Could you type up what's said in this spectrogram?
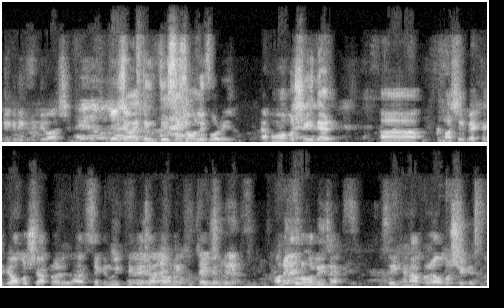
নেগেটিভ রিভিউ আসে so I think this is only for Eid. এবং অবশ্যই ঈদের আহ, পাশের প্রেক্ষাগৃহে অবশ্যই আপনার সেকেন্ড উইক থেকে যাবে অনেক জায়গাতে। অনেকগুলো হলেই যাবে। তো এখানে আপনারা অবশ্যই গেছেন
